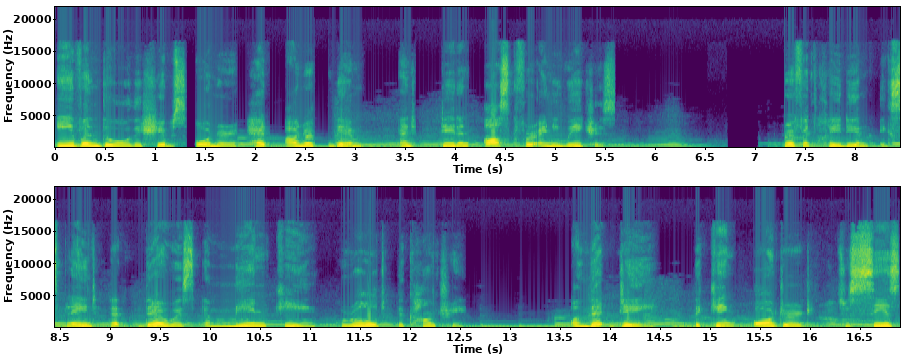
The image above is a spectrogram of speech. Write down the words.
even though the ship's owner had honored them and didn't ask for any wages. Prophet Khidir explained that there was a mean king ruled the country. On that day, the king ordered to seize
